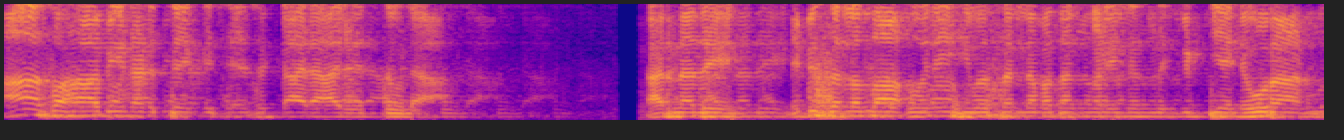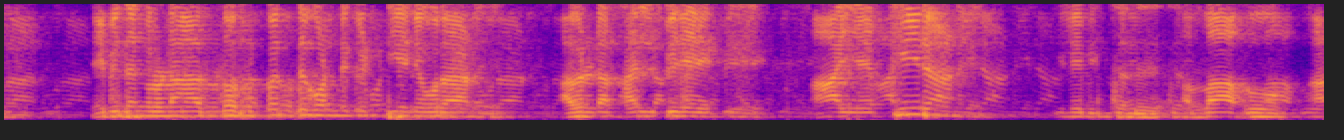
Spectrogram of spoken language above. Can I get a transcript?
ആ സഹാബിയുടെ അടുത്തേക്ക് ശേഷക്കാരും എത്തൂല. കാരണം അത് നബി സല്ലല്ലാഹു അലൈഹി വസല്ലമ തങ്ങളിൽ നിന്ന് കിട്ടിയ നൂറാണ്. നബി തങ്ങളുടെ ആ സുഹബത്ത് കൊണ്ട് കിട്ടിയ നൂറാണ്. അവരുടെ ഹൽബിലേക്ക് ആ യഖീനാണ് ലഭിച്ചത്. അള്ളാഹു ആ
